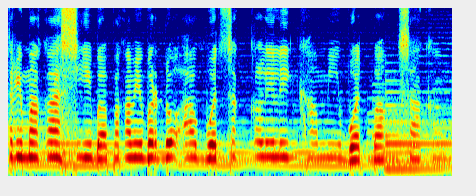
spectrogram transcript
Terima kasih Bapak kami berdoa buat sekeliling kami, buat bangsa kami.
